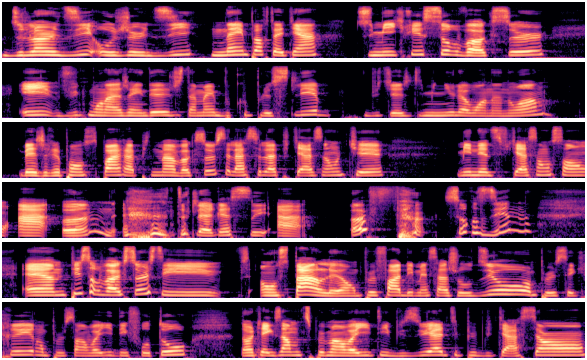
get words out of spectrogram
du lundi au jeudi, n'importe quand. Tu m'écris sur Voxer. Et vu que mon agenda justement est beaucoup plus libre, vu que je diminue le one-on-one, ben, je réponds super rapidement à Voxer. C'est la seule application que mes notifications sont à on. Tout le reste, c'est à off sur Zine. Euh, puis sur Voxer, c'est on se parle. On peut faire des messages audio, on peut s'écrire, on peut s'envoyer des photos. Donc, exemple, tu peux m'envoyer tes visuels, tes publications.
